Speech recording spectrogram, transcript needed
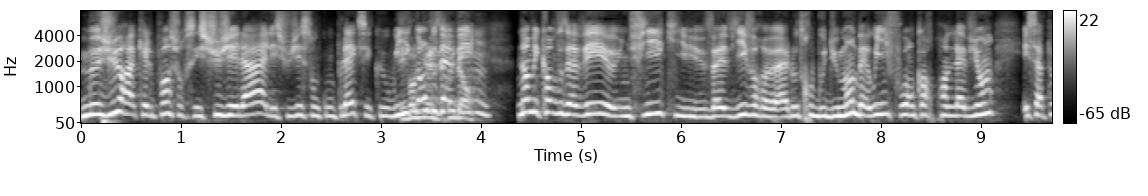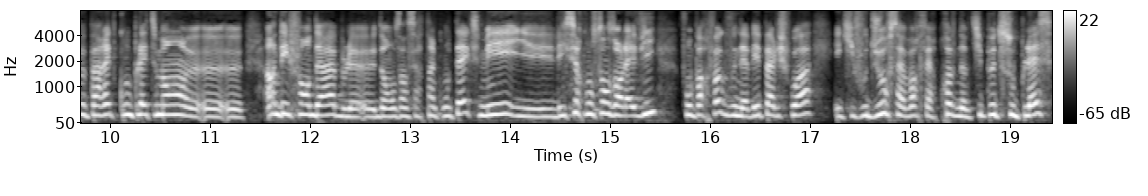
mesure à quel point sur ces sujets-là, les sujets sont complexes et que oui, quand vous avez prudent. Non mais quand vous avez euh, une fille qui va vivre euh, à l'autre bout du monde, bah oui, il faut encore prendre l'avion et ça peut paraître complètement euh, euh, indéfendable dans un certain contexte, mais les circonstances dans la vie font parfois que vous n'avez pas le choix et qu'il faut toujours savoir faire preuve d'un petit peu de souplesse,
